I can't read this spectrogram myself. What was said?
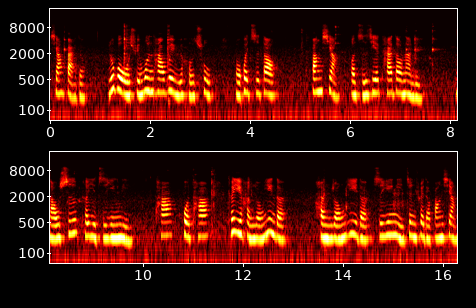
相反的，如果我询问他位于何处，我会知道方向而直接开到那里。老师可以指引你，他或他可以很容易的、很容易的指引你正确的方向。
